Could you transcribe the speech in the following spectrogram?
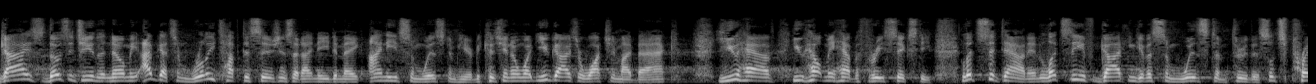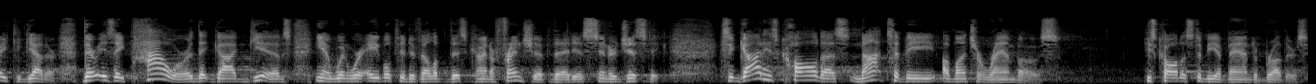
Guys, those of you that know me, I've got some really tough decisions that I need to make. I need some wisdom here because you know what? You guys are watching my back. You have, you help me have a 360. Let's sit down and let's see if God can give us some wisdom through this. Let's pray together. There is a power that God gives, you know, when we're able to develop this kind of friendship that is synergistic. See, God has called us not to be a bunch of Rambos. He's called us to be a band of brothers.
